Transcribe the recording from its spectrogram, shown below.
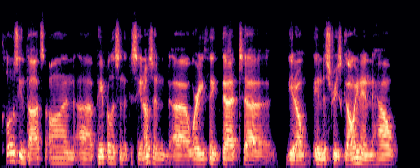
closing thoughts on uh, paperless in the casinos and uh, where you think that uh, you know industry's going and how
